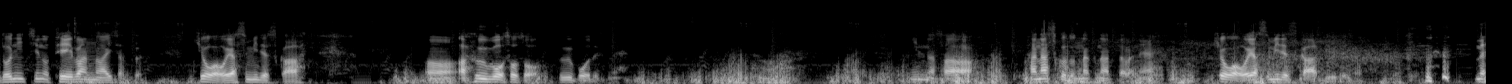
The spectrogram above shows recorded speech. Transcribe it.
土日の定番の挨拶。今日はお休みですか？うん、あ、風貌、そうそう、風貌ですね。みんなさ、話すことなくなったらね、今日はお休みですか？って言うでしょ。ね。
